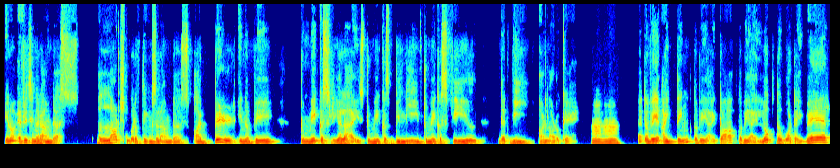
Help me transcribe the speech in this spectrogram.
you know, everything around us, mm. a mm-hmm. large number of things around us are built in a way to make us realize, to make us believe, to make us feel that we are not okay. Mm-hmm the way I think, the way I talk, the way I look, the what I wear,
